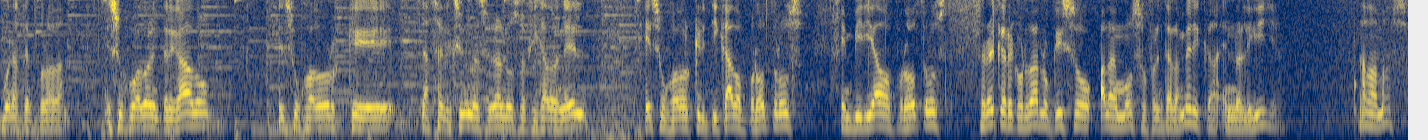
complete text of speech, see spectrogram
buena temporada. Es un jugador entregado, es un jugador que la selección nacional no se ha fijado en él, es un jugador criticado por otros, envidiado por otros, pero hay que recordar lo que hizo Alan Mozo frente al América en una liguilla. Nada más.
